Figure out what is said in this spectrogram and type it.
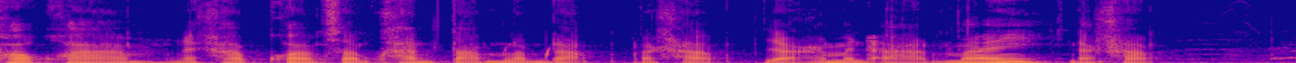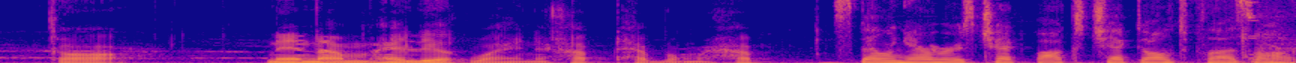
ข้อความนะครับความสำคัญตามลำดับนะครับ อยากให้มันอ่านไหมนะครับ ก็แนะนำให้เลือกไว้นะครับแท็บลงมาครับ Spelling errors checkbox checked Alt plus R.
